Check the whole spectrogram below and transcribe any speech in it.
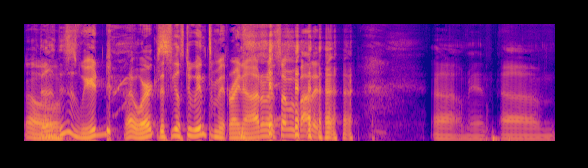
Oh, this is weird. that works. this feels too intimate right now. I don't know something about it. oh man. Um,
